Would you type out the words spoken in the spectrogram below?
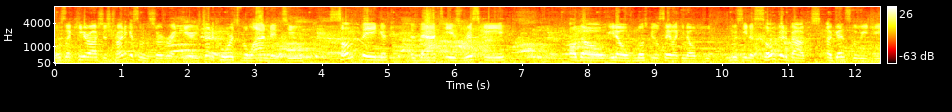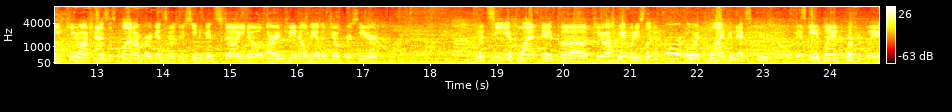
Looks like Kiyarash is trying to get something started right here. He's trying to coerce Vlad into something that is risky Although, you know, most people say, like, you know, Lucina's so good about against Luigi. Kiyarash has this plot armor against him, as we've seen against, uh, you know, RNG and all the other Jokers here. Let's see if if uh, Kiyarash can get what he's looking for, or if Vlad can execute his game plan perfectly.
